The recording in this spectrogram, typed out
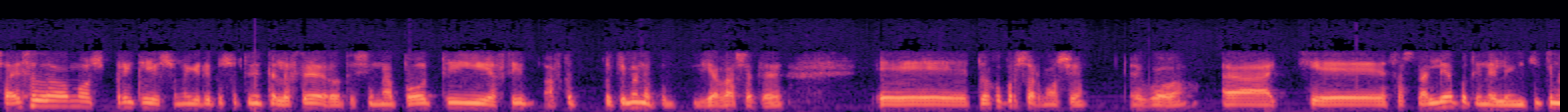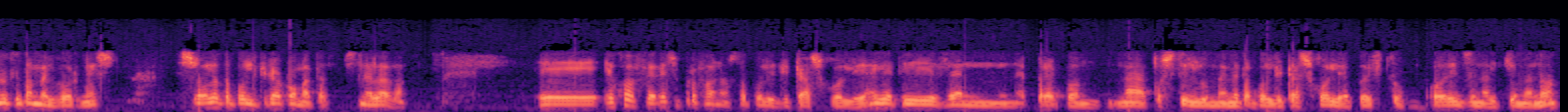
Θα ήθελα όμως πριν κλείσουμε, γιατί είπες ότι είναι η τελευταία ερώτηση, να πω ότι αυτή, αυτό το κείμενο που διαβάσατε ε, το έχω προσαρμόσει εγώ α, και θα σταλεί από την ελληνική κοινότητα Μελβούρνης σε όλα τα πολιτικά κόμματα στην Ελλάδα. Ε, έχω αφαιρέσει προφανώς τα πολιτικά σχόλια, γιατί δεν πρέπει να το στείλουμε με τα πολιτικά σχόλια που έχει το original κείμενο.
